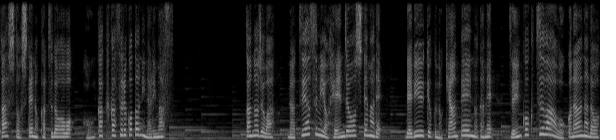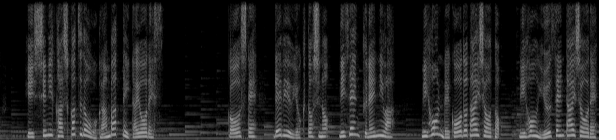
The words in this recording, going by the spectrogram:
歌手としての活動を本格化することになります。彼女は夏休みを返上してまでデビュー曲のキャンペーンのため全国ツアーを行うなど必死に歌手活動を頑張っていたようです。こうしてデビュー翌年の2009年には日本レコード大賞と日本優先大賞で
